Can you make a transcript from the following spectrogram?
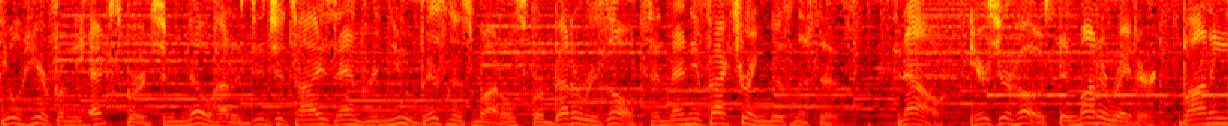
You'll hear from the experts who know how to digitize and renew business models for better results in manufacturing businesses. Now, here's your host and moderator, Bonnie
